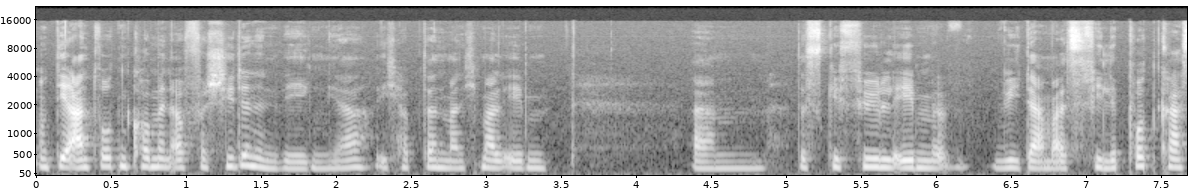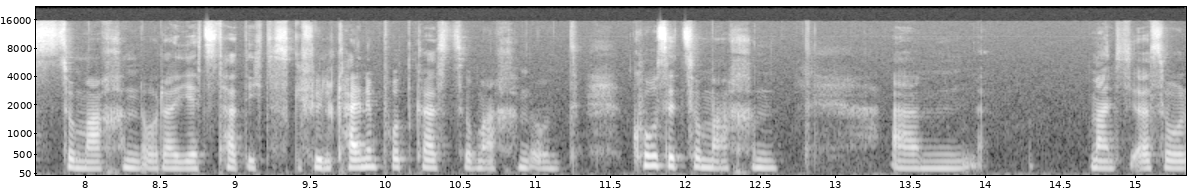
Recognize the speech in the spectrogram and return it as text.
Und die Antworten kommen auf verschiedenen Wegen. Ja, ich habe dann manchmal eben ähm, das Gefühl, eben wie damals viele Podcasts zu machen oder jetzt hatte ich das Gefühl, keinen Podcast zu machen und Kurse zu machen. Ähm, manch, also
